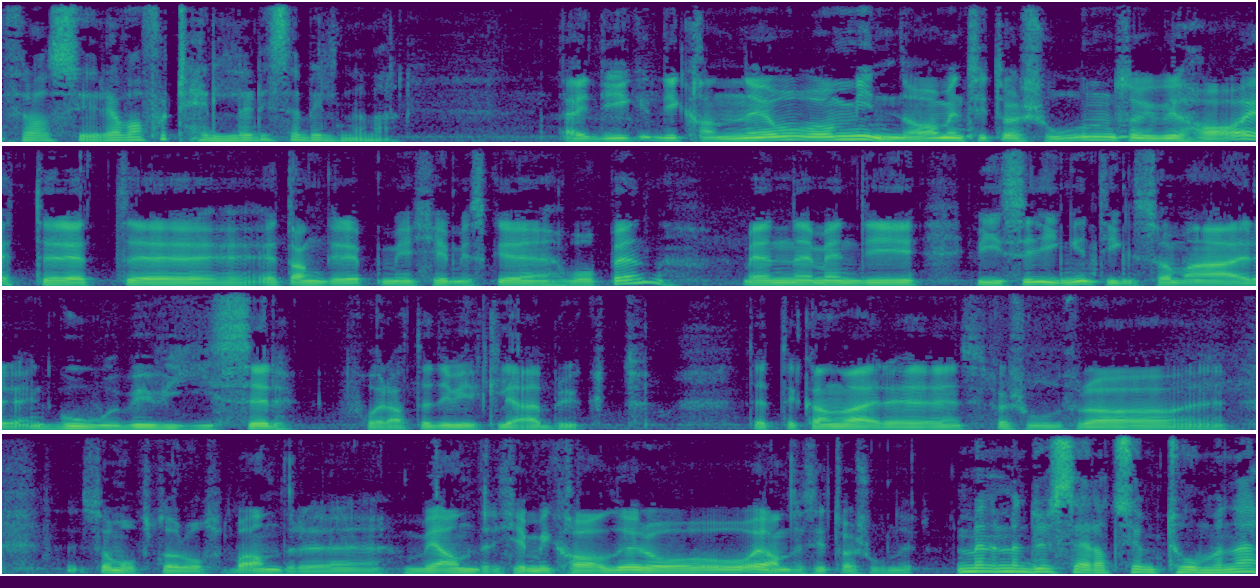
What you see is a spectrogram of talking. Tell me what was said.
fra Syria. Hva forteller disse bildene deg? Nei, de, de, kan jo minne om en situasjon som vi vil ha etter et, eh, et angrep med kjemiske våpen. Men, men, de viser ingenting som er gode beviser for at det virkelig er brukt. Dette kan være en situasjon fra, som oppstår også andre, med andre kjemikalier og, og, i andre situasjoner. Men, men, du ser at symptomene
